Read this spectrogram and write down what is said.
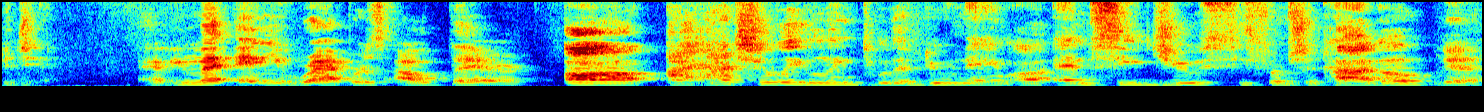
did you have you met any rappers out there? Uh, I actually linked with a dude named uh, MC Juice. He's from Chicago, Yeah.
